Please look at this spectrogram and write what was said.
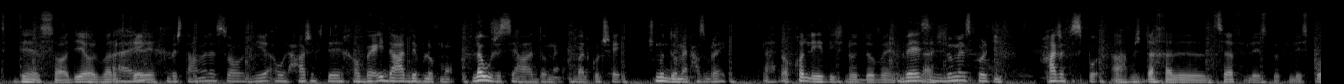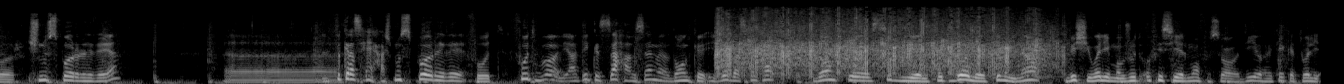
تبدا السعودية أول مرة في التاريخ باش تعملها السعودية أول حاجة في تاريخها وبعيدة على ال développement. لوج الساعة على ال domaine قبل كل شيء. شنو ال domaine؟ حسب رأيك. لحظه قل لي شنو ال domaine؟ سيدي ال domaine sportif. حاجة في ال sport. آه مش دخل نسافر في les sports شنو ال sport هذايا؟ آه الفكرة صحيحة شنو ال sport هذايا foot football يعطيك الصحة أسامة. donc إجابة صحيحة. donc سيدي ال football féminin باش يولي موجود officiellement في السعودية وهكاك تولي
